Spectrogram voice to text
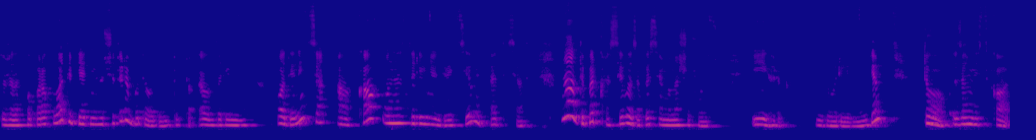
Дуже легко порахувати. 5 мінус 4 буде 1. Тобто L дорівнює 1, а К у нас дорівнює 2,5. Ну, а тепер красиво записуємо нашу функцію. Y дорівнює. То замість К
